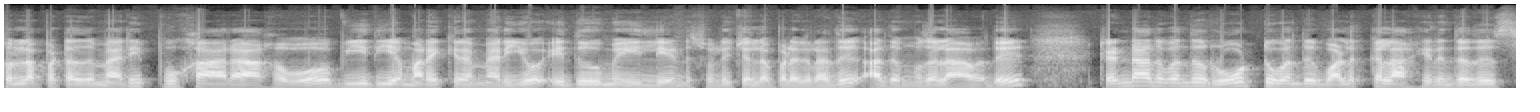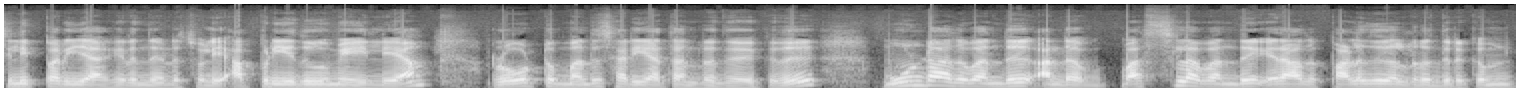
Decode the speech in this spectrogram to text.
சொல்லப்பட்டது மாதிரி புகாராகவோ வீதியை மறைக்கிற மாதிரியோ எதுவுமே இல்லை என்று சொல்லி சொல்லப்படுகிறது. அது முதலாவது. ரெண்டாவது வந்து ரோட்டு வந்து வழுக்கலாக இருந்தது சிலிப்பரியாக இருந்தது என்று சொல்லி அப்படி எதுவுமே இல்லையா? ரோட்டும் வந்து சரியாக தான் இருந்திருக்குது. மூன்றாவது வந்து அந்த பஸ்ஸில் வந்து ஏதாவது பழுதுகள் இருந்திருக்கும்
